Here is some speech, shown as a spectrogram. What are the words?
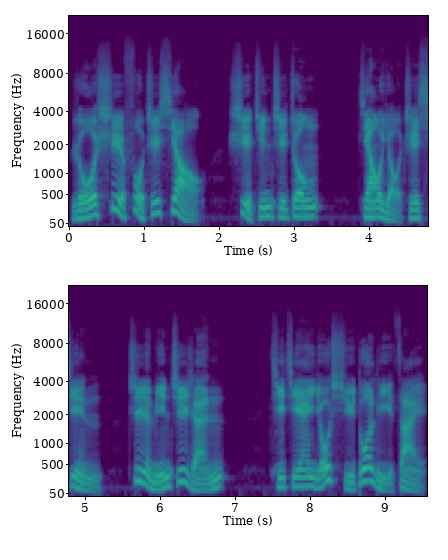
如弑父之孝，弑君之忠，交友之信，治民之仁，其间有许多理在，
